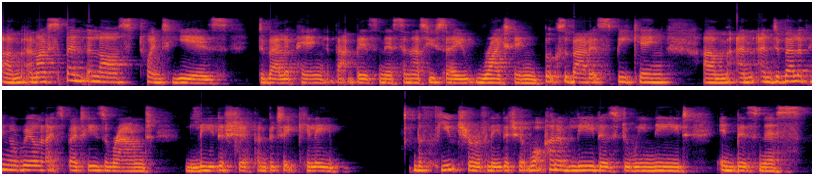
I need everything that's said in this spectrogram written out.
Um, and I've spent the last 20 years developing that business. And as you say, writing books about it, speaking, um, and, and developing a real expertise around leadership and particularly the future of leadership. What kind of leaders do we need in business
